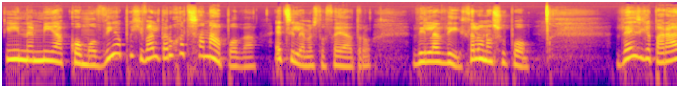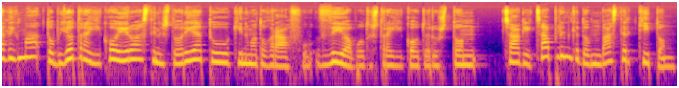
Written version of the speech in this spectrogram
είναι μια κομμωδία που έχει βάλει τα ρούχα της ανάποδα. Έτσι λέμε στο θέατρο. Δηλαδή, θέλω να σου πω, Δες για παράδειγμα τον πιο τραγικό ήρωα στην ιστορία του κινηματογράφου. Δύο από τους τραγικότερους, τον Τσάρλι Τσάπλιν και τον Μπάστερ Κίτον.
